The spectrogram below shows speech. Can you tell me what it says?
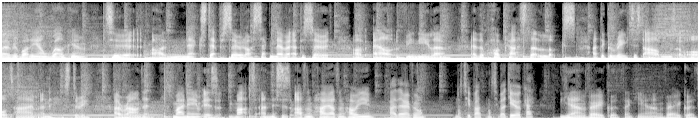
everybody, and welcome to our next episode, our second ever episode of El Vinilo, uh, the podcast that looks at the greatest albums of all time and the history around it. My name is Matt, and this is Adam. Hi, Adam. How are you? Hi there, everyone. Not too bad. Not too bad. You okay? Yeah, I'm very good, thank you. I'm very good.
